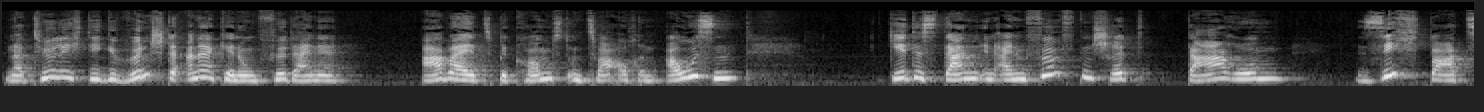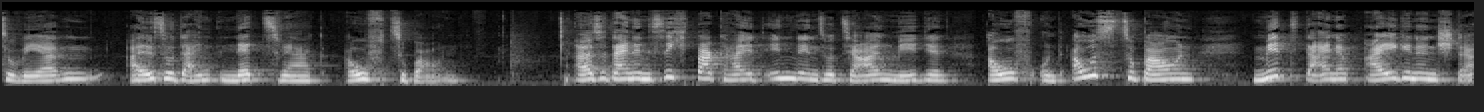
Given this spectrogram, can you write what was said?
natürlich die gewünschte Anerkennung für deine Arbeit bekommst und zwar auch im Außen, geht es dann in einem fünften Schritt darum, sichtbar zu werden, also dein Netzwerk aufzubauen. Also deine Sichtbarkeit in den sozialen Medien auf und auszubauen, mit deinem eigenen Sta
